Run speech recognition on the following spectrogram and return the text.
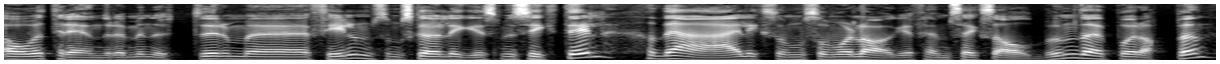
over 300 minutter med film som skal legges musikk til. Og det er liksom som å lage fem-seks album, det er på rappen.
